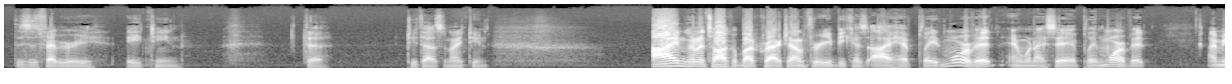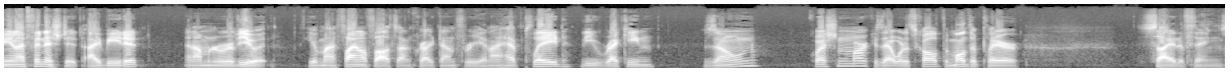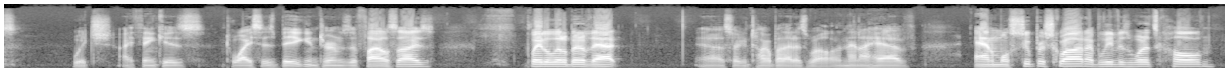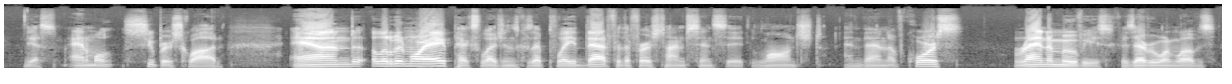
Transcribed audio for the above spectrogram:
This is February 18, the 2019. I'm going to talk about Crackdown 3 because I have played more of it, and when I say I played more of it, I mean I finished it, I beat it, and I'm going to review it, give my final thoughts on Crackdown 3, and I have played the Wrecking Zone question mark, is that what it's called? The multiplayer side of things, which I think is twice as big in terms of file size. Played a little bit of that, uh, so I can talk about that as well. And then I have Animal Super Squad, I believe is what it's called. Yes, Animal Super Squad. And a little bit more Apex Legends because I played that for the first time since it launched. And then, of course, random movies because everyone loves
